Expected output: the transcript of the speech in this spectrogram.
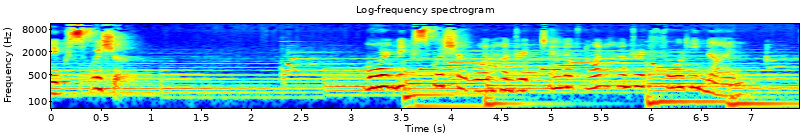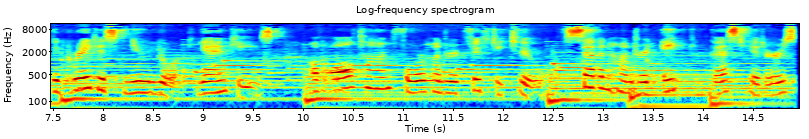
Nick Swisher. More Nick Swisher 110 of 149. The greatest New York Yankees of all time 452 of 708 best hitters.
